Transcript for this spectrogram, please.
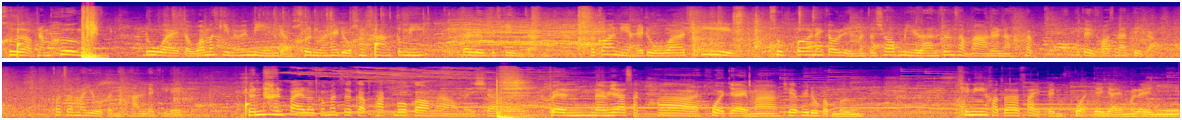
เคลือบน้ำผึ้งด้วย แต่ว่าเมื่อกี้มันไม่มีเดี๋ยวขึ้นไว้ให้ดูข้างๆ ตรงนี้อย่าลืมไปกินกัน แล้วก็อันนี้ให้ดูว่าที่ซูเปอร์ในเกาหลีมันจะชอบมีร้านเครื่องสำอางด้วยนะแบบสตรีทคอสเมติกอะก็จะมาอยู่เป็นร้านเล็กๆ เดินเดินๆไปเราก็มาเจอกับพักโบกอมอ้าวไม่ใช่ เป็นน้ำยาซักผ้าขวดใหญ่มากเทียบให้ดูกับมือ ที่นี่เขาจะใส่เป็นขวดใหญ่ๆมาเลยอย่างนี้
